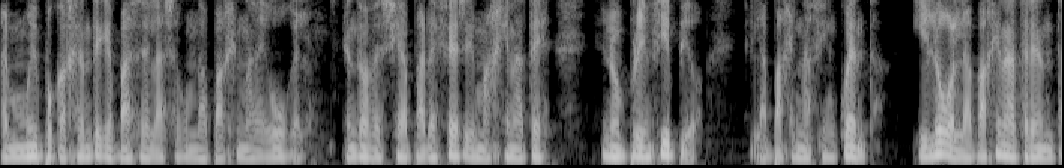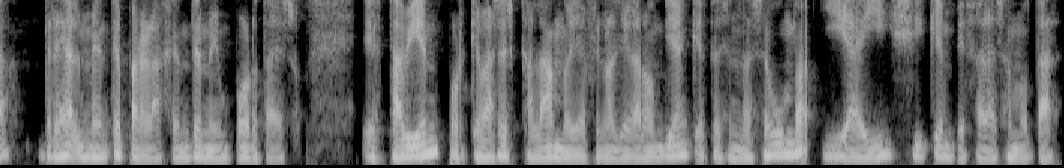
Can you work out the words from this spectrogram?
hay muy poca gente que pase de la segunda página de Google. Entonces, si apareces, imagínate, en un principio en la página 50 y luego en la página 30, realmente para la gente no importa eso. Está bien porque vas escalando y al final llegará un día en que estés en la segunda y ahí sí que empezarás a notar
